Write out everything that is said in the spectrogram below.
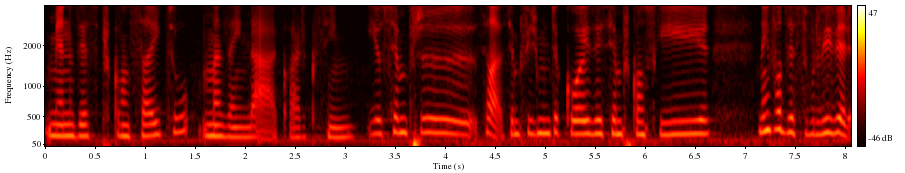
menos esse preconceito, mas ainda há, claro que sim. E eu sempre, sei lá, sempre fiz muita coisa e sempre consegui, nem vou dizer sobreviver,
